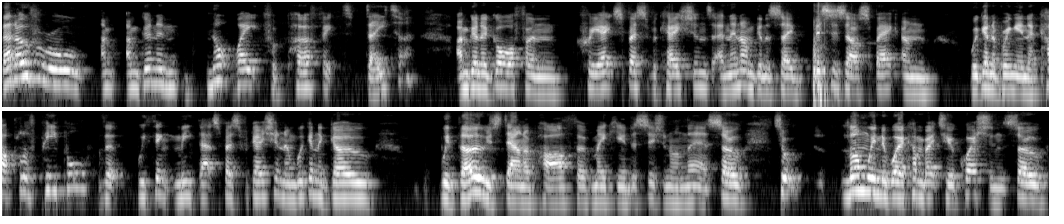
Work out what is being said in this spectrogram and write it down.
that overall, I'm I'm going to not wait for perfect data. I'm going to go off and create specifications, and then I'm going to say this is our spec, and we're going to bring in a couple of people that we think meet that specification, and we're going to go with those down a path of making a decision on there. So so long-winded way coming back to your question. So,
